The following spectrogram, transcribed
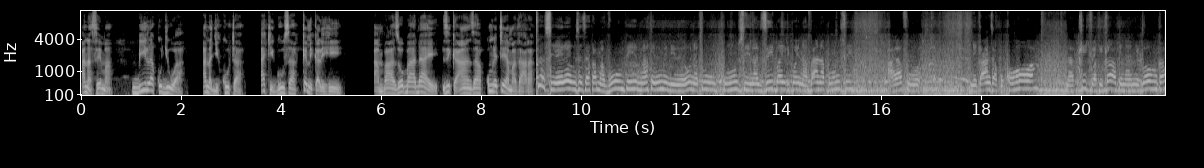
anasema bila kujua anajikuta akigusa kemikali hii ambazo baadaye zikaanza kumletea madhara. Sasa sielewi sasa kama vumbi, maana mimi nimeona tu pumuzi na ziba ilikuwa inabana pumuzi, alafu nikaanza kukohoa na kichwa kikawa kinanigonga.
